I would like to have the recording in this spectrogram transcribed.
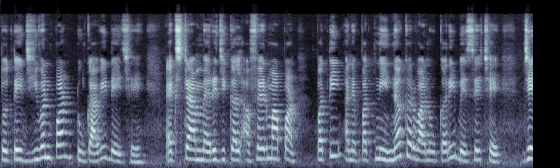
તો તે જીવન પણ ટૂંકાવી દે છે. એક્સ્ટ્રા મેરેજિકલ અફેરમાં પણ પતિ અને પત્ની ન કરવાનું કરી બેસે છે, જે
